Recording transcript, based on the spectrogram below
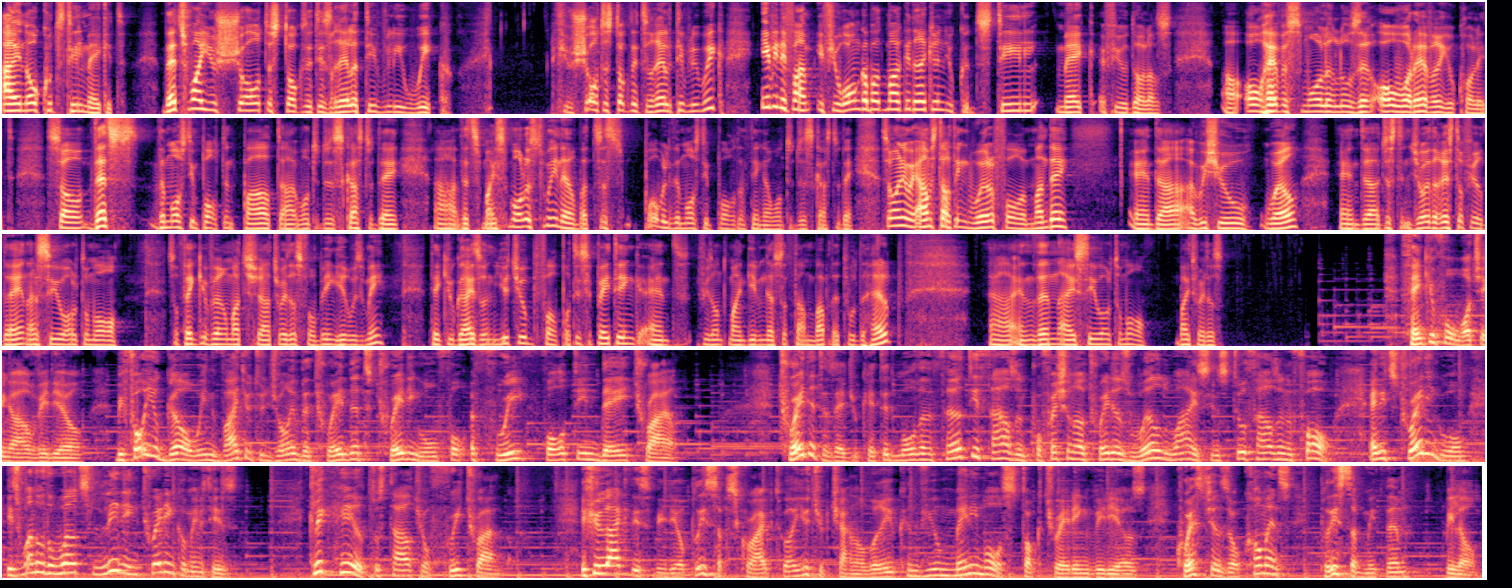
INO could still make it. That's why you short a stock that is relatively weak. If you short a stock that's relatively weak, even if I'm if you're wrong about market direction, you could still make a few dollars uh, or have a smaller loser or whatever you call it. So that's the most important part I want to discuss today. Uh, that's my smallest winner, but that's probably the most important thing I want to discuss today. So anyway, I'm starting well for Monday and uh, I wish you well and uh, just enjoy the rest of your day and I'll see you all tomorrow. So thank you very much, uh, traders, for being here with me. Thank you guys on YouTube for participating. And if you don't mind giving us a thumb up, that would help. Uh, and then I see you all tomorrow. Bye, traders. Thank you for watching our video. Before you go, we invite you to join the TradeNet trading room for a free 14-day trial. TradeNet has educated more than 30,000 professional traders worldwide since 2004, and its trading room is one of the world's leading trading communities. Click here to start your free trial. If you like this video, please subscribe to our YouTube channel where you can view many more stock trading videos. Questions or comments, please submit them below.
